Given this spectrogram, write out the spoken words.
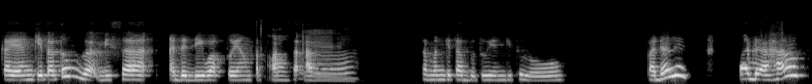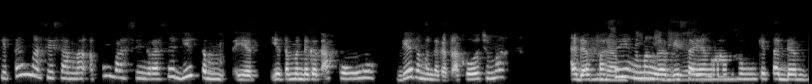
kayak yang kita tuh nggak bisa ada di waktu yang tepat okay. saat teman kita butuhin gitu loh padahal ya padahal kita masih sama aku masih ngerasa dia tem ya, ya teman dekat aku dia teman dekat aku cuma ada fase yang emang nggak bisa yang gitu. langsung kita dan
